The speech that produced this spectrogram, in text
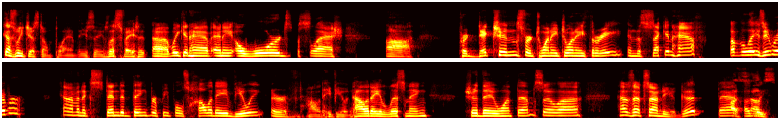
because we just don't plan these things. Let's face it. Uh, we can have any awards slash uh predictions for 2023 in the second half of the lazy river kind of an extended thing for people's holiday viewing or holiday viewing holiday listening should they want them so uh how does that sound to you good bad That ugly sounds-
